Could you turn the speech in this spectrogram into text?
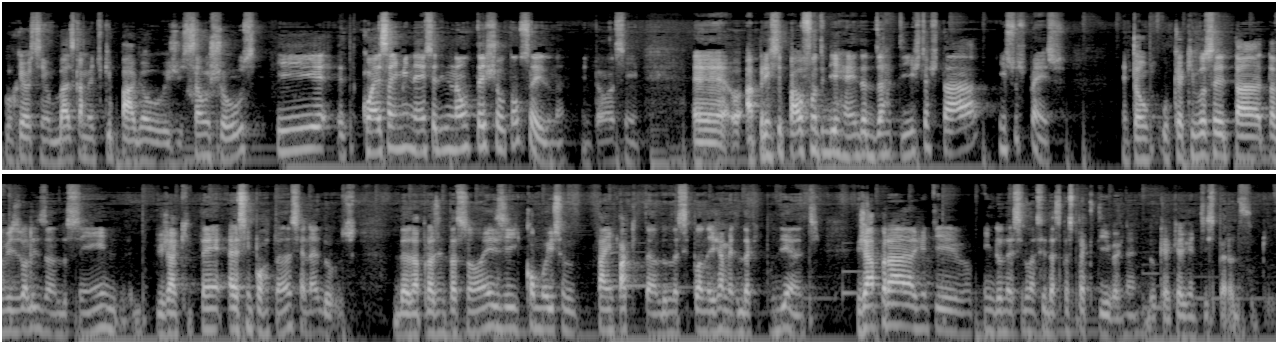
Porque, assim, basicamente o que paga hoje são shows e com essa iminência de não ter show tão cedo, né? Então, assim, é, a principal fonte de renda dos artistas está em suspenso. Então, o que é que você está tá visualizando, assim, já que tem essa importância, né, dos, das apresentações e como isso está impactando nesse planejamento daqui por diante? Já para a gente indo nesse lance das perspectivas, né? Do que é que a gente espera do futuro.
